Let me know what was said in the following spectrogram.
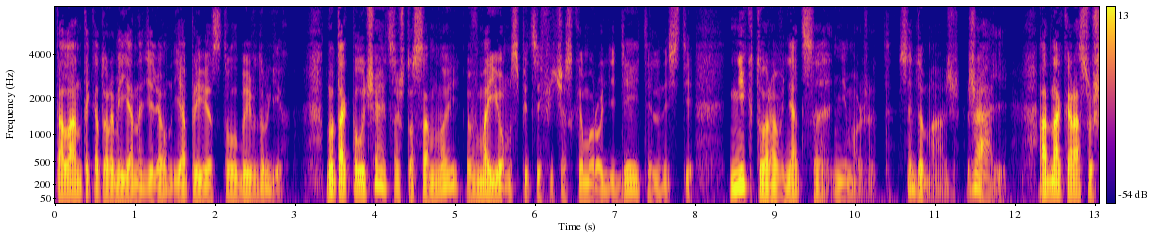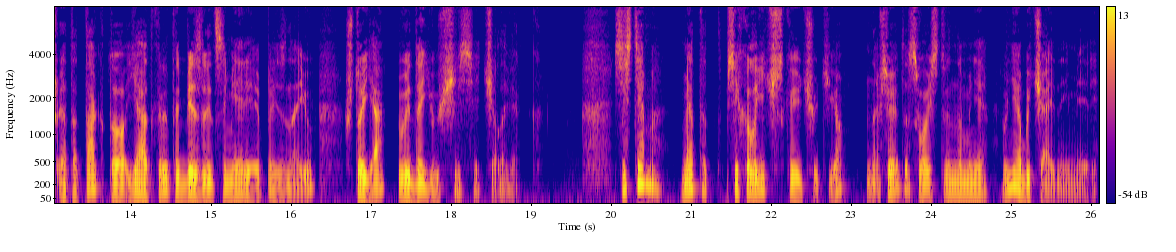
Таланты, которыми я наделен, я приветствовал бы и в других. Но так получается, что со мной в моем специфическом роде деятельности никто равняться не может. Седомаж. Жаль. Однако, раз уж это так, то я открыто, без лицемерия признаю, что я выдающийся человек. Система, метод, психологическое чутье — все это свойственно мне в необычайной мере.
